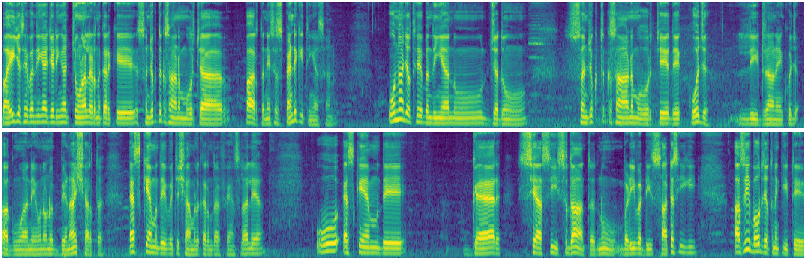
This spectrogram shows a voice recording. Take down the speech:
22 ਜਥੇਬੰਦੀਆਂ ਜਿਹੜੀਆਂ ਚੋਣਾਂ ਲੜਨ ਕਰਕੇ ਸੰਯੁਕਤ ਕਿਸਾਨ ਮੋਰਚਾ ਭਾਰਤ ਨੇ ਸਸਪੈਂਡ ਕੀਤੀਆਂ ਸਨ, ਉਹਨਾਂ ਜਥੇਬੰਦੀਆਂ ਨੂੰ ਜਦੋਂ ਸੰਯੁਕਤ ਕਿਸਾਨ ਮੋਰਚੇ ਦੇ ਕੁਝ ਲੀਡਰਾਂ ਨੇ, ਕੁਝ ਆਗੂਆਂ ਨੇ ਉਹਨਾਂ ਨੂੰ ਬਿਨਾਂ ਸ਼ਰਤ ਐਸਕੇਐਮ ਦੇ ਵਿੱਚ ਸ਼ਾਮਲ ਕਰਨ ਦਾ ਫੈਸਲਾ ਲਿਆ। ਉਹ ਐਸਕੇਐਮ ਦੇ ਗੈਰ ਸਿਆਸੀ ਸਿਧਾਂਤ ਨੂੰ ਬੜੀ ਵੱਡੀ ਸੱਟ ਸੀਗੀ। ਅਸੀਂ ਬਹੁਤ ਯਤਨ ਕੀਤੇ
